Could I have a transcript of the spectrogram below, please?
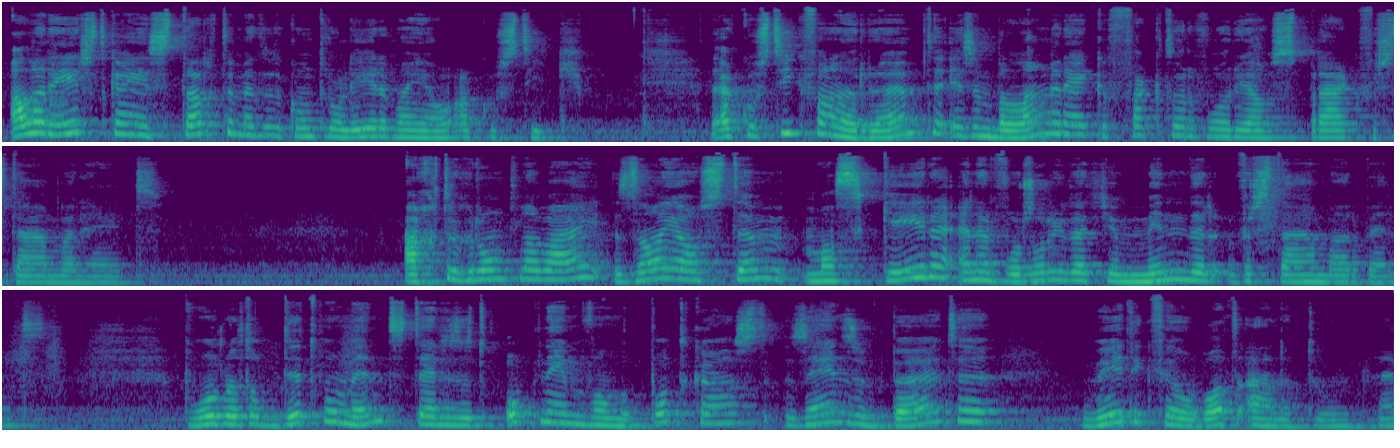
Allereerst kan je starten met het controleren van jouw akoestiek. De akoestiek van een ruimte is een belangrijke factor voor jouw spraakverstaanbaarheid. Achtergrondlawaai zal jouw stem maskeren en ervoor zorgen dat je minder verstaanbaar bent. Bijvoorbeeld op dit moment, tijdens het opnemen van de podcast, zijn ze buiten weet ik veel wat aan het doen. Hè.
